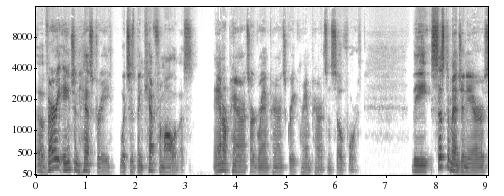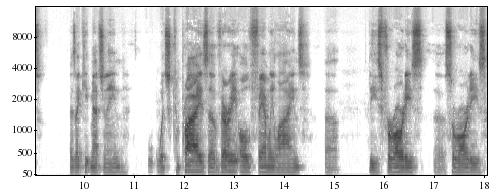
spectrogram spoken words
a, very ancient history which has been kept from all of us and our parents, our grandparents, great grandparents, and so forth. The system engineers, as I keep mentioning, which comprise of very old family lines, uh, these sororities, uh, sororities,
